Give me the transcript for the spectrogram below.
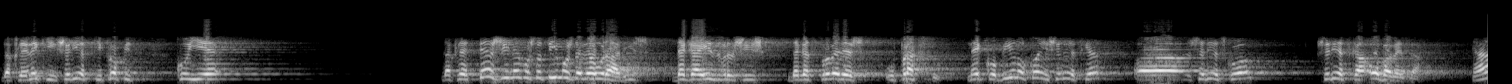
Dakle, neki šerijatski propis koji je dakle, teži nego što ti možda ga uradiš, da ga izvršiš, da ga sprovedeš u praksu. Neko bilo koji šerijatska, šerijatska obaveza. Ja?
